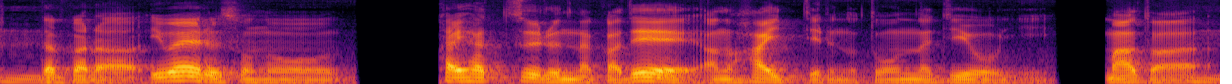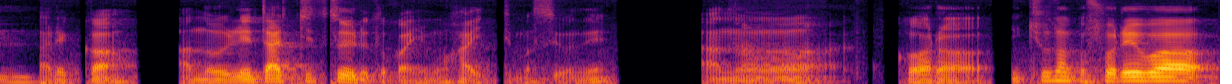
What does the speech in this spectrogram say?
うんだから、いわゆるその、開発ツールの中であの入ってるのと同じように、まあ、あとはうん、あれか、あの、レタッチツールとかにも入ってますよね。あの、から、一応なんかそれは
